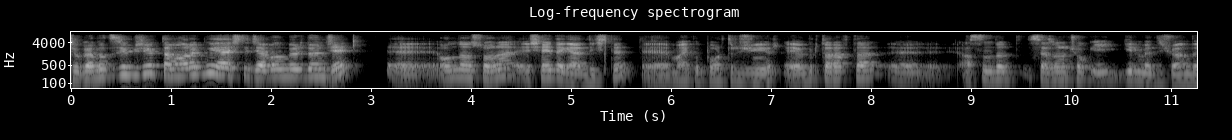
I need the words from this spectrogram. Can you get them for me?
Çok anlatacak bir şey yok. Tam olarak bu ya işte Jamal Murray dönecek. Ee, ondan sonra şey de geldi işte e, Michael Porter Jr. E, öbür tarafta e, aslında sezona çok iyi girmedi şu anda.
